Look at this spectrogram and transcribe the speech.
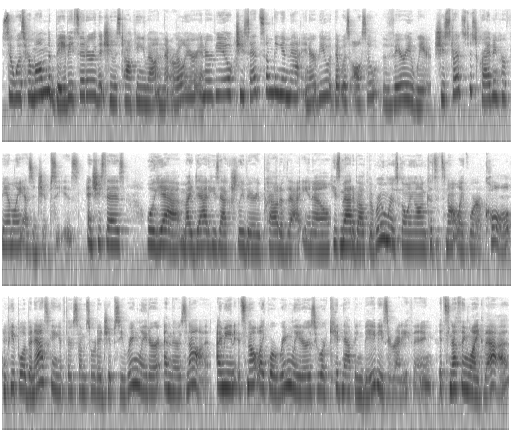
So, was her mom the babysitter that she was talking about in the earlier interview? She said something in that interview that was also very weird. She starts describing her family as gypsies. And she says, well, yeah, my dad, he's actually very proud of that, you know? He's mad about the rumors going on because it's not like we're a cult. And people have been asking if there's some sort of gypsy ringleader, and there's not. I mean, it's not like we're ringleaders who are kidnapping babies or anything. It's nothing like that.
